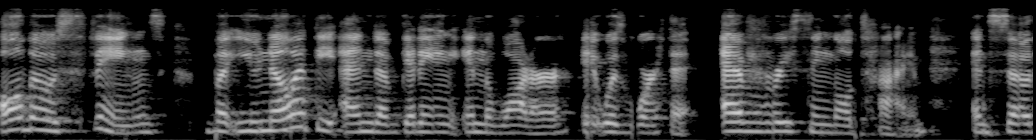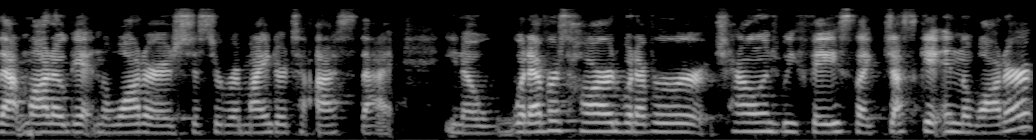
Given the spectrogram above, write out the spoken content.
all those things. But you know at the end of getting in the water it was worth it every single time. And so that motto get in the water is just a reminder to us that you know whatever's hard whatever challenge we face like just get in the water.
